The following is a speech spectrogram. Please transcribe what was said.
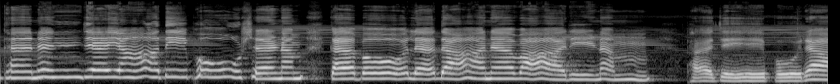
ധനഞ്ജയാദിഭൂഷണം കപോലദാനവാരിണം ഭജേ പുരാണവാരണം.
